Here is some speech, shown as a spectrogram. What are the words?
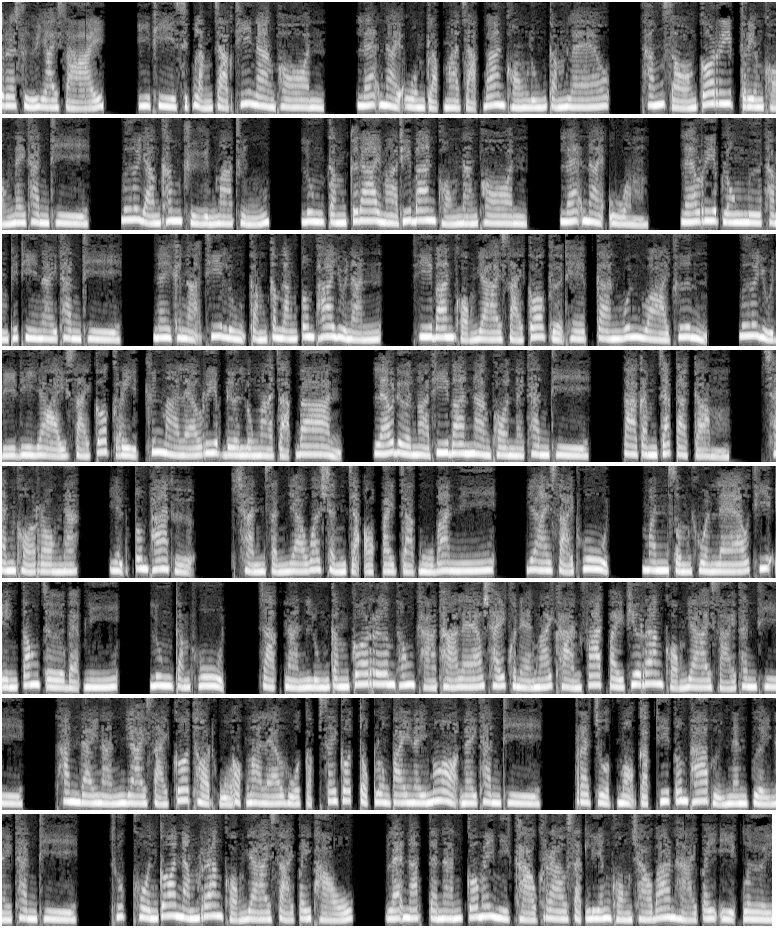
กระสือยายสาย EP สิบหลังจากที่นางพร และนายอวมกลับมาจากบ้านของลุงกำแล้ว ทั้งสองก็รีบเตรียมของในทันที เมื่อยามค่ำคืนมาถึง ลุงกำก็ได้มาที่บ้านของนางพร และนายอวม แล้วรีบลงมือทำพิธีในทันที ในขณะที่ลุงกำกำลังต้มผ้าอยู่นั้นที่บ้านของยายสายก็เกิดเหตุการณ์วุ่นวายขึ้น เมื่ออยู่ดีๆยายสายก็กรีดขึ้นมาแล้วรีบเดินลงมาจากบ้าน แล้วเดินมาที่บ้านนางพรในทันที ตากำจะตากำฉันขอร้องนะหยุดต้มผ้าเถอะ ฉันสัญญาว่าฉันจะออกไปจากหมู่บ้านนี้ ยายสายพูด มันสมควรแล้วที่เองต้องเจอแบบนี้ ลุงกำพูด จากนั้นลุงกำก็เริ่มท่องคาถาแล้วใช้แขนงไม้ขานฟาดไปที่ร่างของยายสายทันที ท่านใดนั้นยายสายก็ถอดหัวออกมาแล้วหัวกับไส้ก็ตกลงไปในหม้อในทันที ประจวบเหมาะกับที่ต้นผ้าผืนนั้นเปื่อยในทันที ทุกคนก็นำร่างของยายสายไปเผา และนับแต่นั้นก็ไม่มีข่าวคราวสัตว์เลี้ยงของชาวบ้านหายไปอีกเลย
